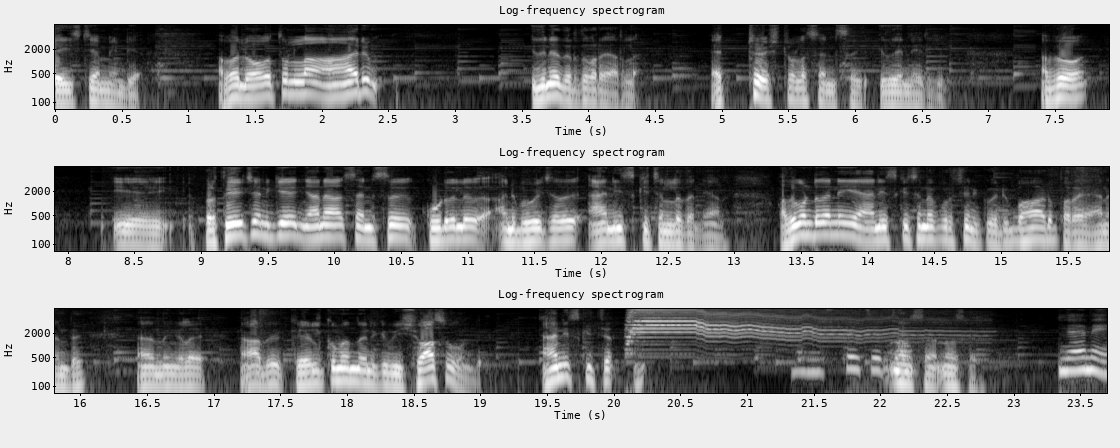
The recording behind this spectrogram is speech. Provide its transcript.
ടേസ്റ്റ് ചെയ്യാൻ വേണ്ടിയാണ് അപ്പോൾ ലോകത്തുള്ള ആരും ഇതിനെ എതിർത്ത് പറയാറില്ല. ഏറ്റവും ഇഷ്ടമുള്ള സെൻസ് ഇത് തന്നെയായിരിക്കും. അപ്പോൾ ഈ പ്രത്യേകിച്ച് എനിക്ക് ഞാൻ ആ സെൻസ് കൂടുതൽ അനുഭവിച്ചത് ആനീസ് കിച്ചണിൽ തന്നെയാണ്. അതുകൊണ്ട് തന്നെ ഈ ആനീസ് കിച്ചണിനെ കുറിച്ച് എനിക്ക് ഒരുപാട് പറയാനുണ്ട്. നിങ്ങൾ അത് കേൾക്കുമെന്ന് എനിക്ക് വിശ്വാസമുണ്ട് ആനീസ് കിച്ചൺ. നമസ്കാരം നമസ്കാരം. ഞാനേ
